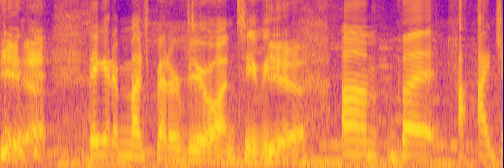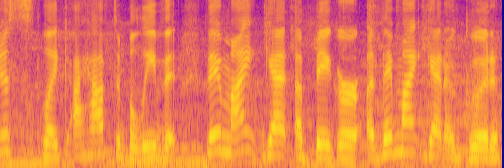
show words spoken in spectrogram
yeah. they get a much better view on TV. Yeah. Um, but I- just like I have to believe that they might get a bigger, uh, they might get a good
